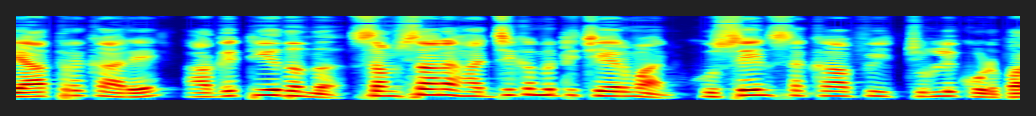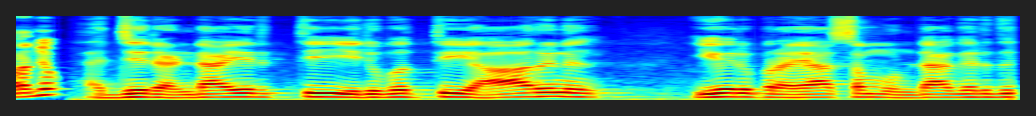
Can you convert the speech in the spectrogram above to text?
യാത്രക്കാരെ അകറ്റിയതെന്ന് സംസ്ഥാന ഹജ്ജ് കമ്മിറ്റി ചെയർമാൻ ഹുസൈൻ സഖാഫി ചുള്ളിക്കോട് പറഞ്ഞു. ഹജ്ജ് രണ്ടായിരത്തി ഇരുപത്തി ആറിന് ഈ ഒരു പ്രയാസം ഉണ്ടാകരുത്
